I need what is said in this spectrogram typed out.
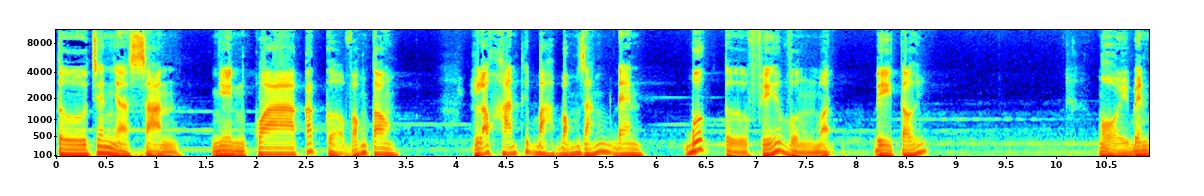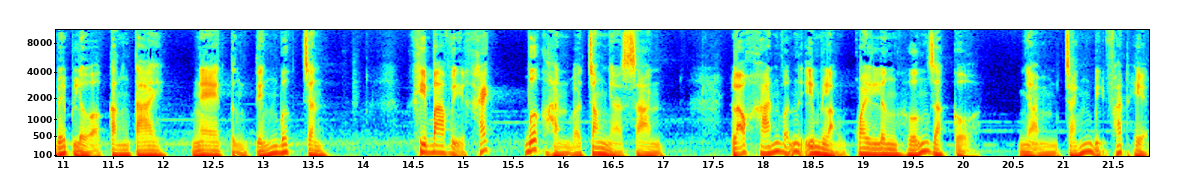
Từ trên nhà sàn Nhìn qua các cửa vóng to, Lão Khán thấy ba bóng dáng đen Bước từ phía vườn mận Đi tới. Ngồi bên bếp lửa căng tai, Nghe từng tiếng bước chân. Khi ba vị khách bước hẳn vào trong nhà sàn, Lão Khán vẫn im lặng quay lưng hướng ra cửa, Nhằm tránh bị phát hiện.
